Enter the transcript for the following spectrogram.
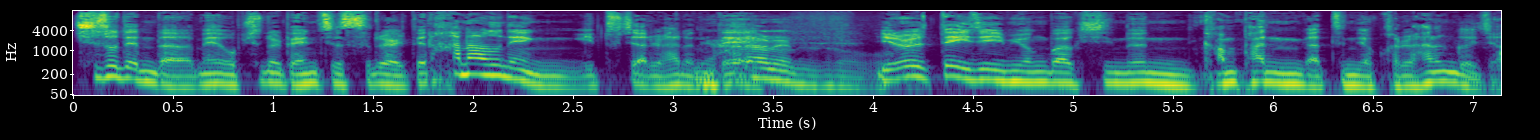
취소된 다음에 옵셔널 벤처스를 할 때는 하나은행이 투자를 하는데 네, 하나은행도 들어오고. 이럴 때 이제 이명박 씨는 간판 같은 역할을 하는 거죠.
